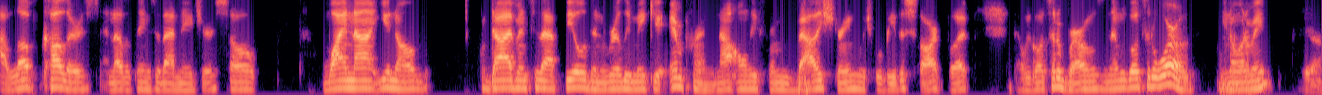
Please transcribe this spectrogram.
I love colors and other things of that nature. So why not, you know, dive into that field and really make your imprint, not only from Valley Stream, which will be the start, but then we go to the boroughs and then we go to the world. You know what I mean? Yeah.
